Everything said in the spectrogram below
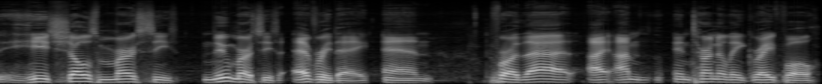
He shows mercy, new mercies every day, and for that, I, I'm internally grateful.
